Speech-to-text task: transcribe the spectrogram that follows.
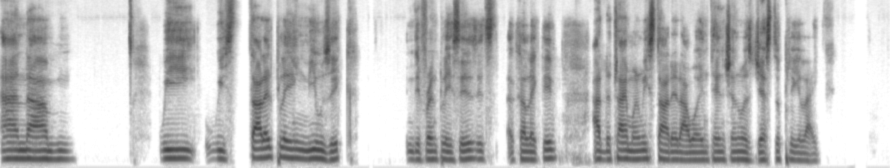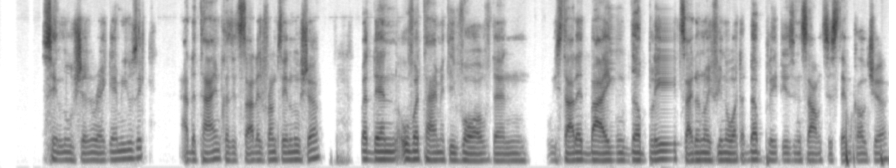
And um, we we started playing music in different places. It's a collective. At the time when we started, our intention was just to play like St. Lucian reggae music at the time because it started from St. Lucia. But then over time it evolved and we started buying dub plates. I don't know if you know what a dub plate is in sound system culture.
